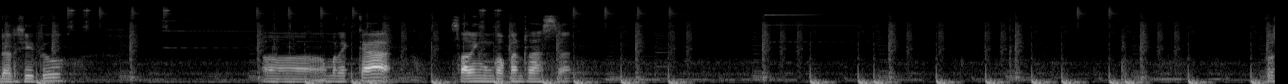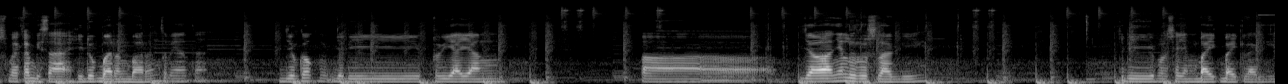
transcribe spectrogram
Dari situ uh, mereka saling mengungkapkan rasa terus mereka bisa hidup bareng-bareng ternyata. Jungkook jadi pria yang uh, jalannya lurus lagi. Jadi manusia yang baik-baik lagi.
